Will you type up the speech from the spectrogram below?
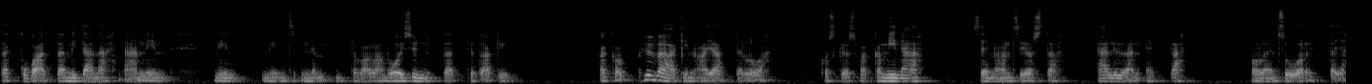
tai kuva tai mitä nähdään, niin, niin, niin ne tavallaan voi synnyttää jotakin aika hyvääkin ajattelua. Koska jos vaikka minä sen ansiosta älyän, että olen suorittaja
